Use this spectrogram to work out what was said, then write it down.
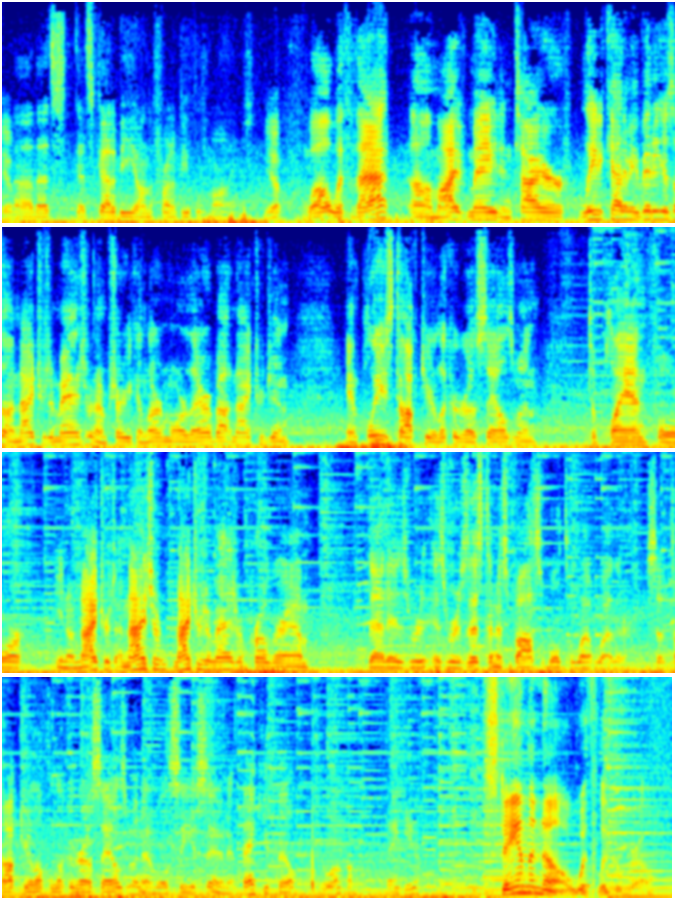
Yep. Uh, that's that's got to be on the front of people's minds. Yep. Well, with that, um, I've made entire Lead Academy videos on nitrogen management. I'm sure you can learn more there about nitrogen. And please talk to your Liqui-Grow salesman to plan for you know nitrogen a nitrogen nitrogen management program that is re as resistant as possible to wet weather. So talk to your local Liqui-Grow salesman and we'll see you soon. And thank you, Phil. You're welcome. Thank you. Stay in the know with Liquor Grow.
